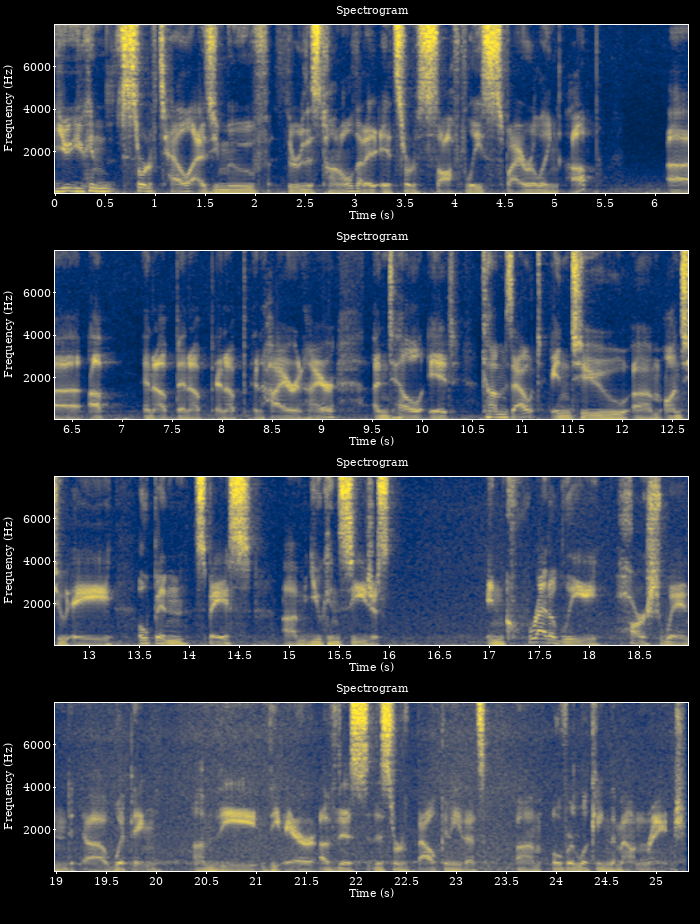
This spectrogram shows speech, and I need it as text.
You you can sort of tell as you move through this tunnel that it, it's sort of softly spiraling up uh, up and up and up and up and higher and higher until it comes out into um, onto a open space. Um, you can see just incredibly harsh wind uh, whipping um, the the air of this this sort of balcony that's um, overlooking the mountain range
